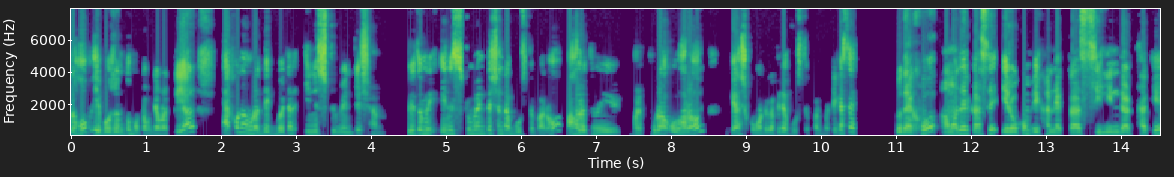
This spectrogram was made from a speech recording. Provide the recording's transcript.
হোপ এ পর্যন্ত মোটামুটি আমরা ক্লিয়ার এখন আমরা দেখব এটার ইনস্ট্রুমেন্টেশন যদি তুমি ইনস্ট্রুমেন্টেশনটা বুঝতে পারো, তাহলে তুমি মানে পুরা ওভারঅল গ্যাস ক্রোমাটোগ্রাফিটা বুঝতে পারবে, ঠিক আছে? তো দেখো, আমাদের কাছে এরকম এখানে একটা সিলিন্ডার থাকে।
